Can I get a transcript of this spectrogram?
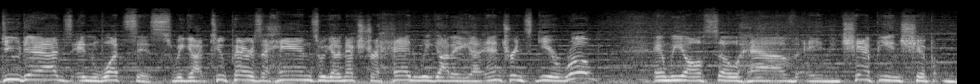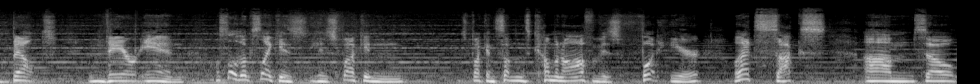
doodads and what's this. We got two pairs of hands, we got an extra head, we got a uh, entrance gear robe, and we also have a the championship belt therein. Also looks like his his fucking fucking something's coming off of his foot here. Well, that sucks. Um, so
